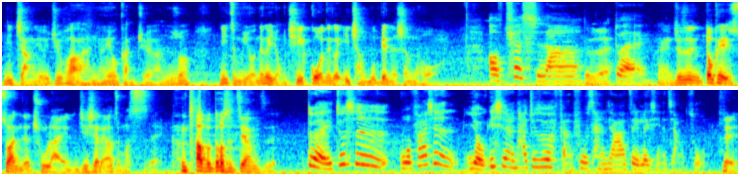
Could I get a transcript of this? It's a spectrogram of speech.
你讲有一句话很很有感觉啊，就是说你怎么有那个勇气过那个一成不变的生活，哦，确实啊，对不对？对，哎，就是你都可以算得出来，你接下来要怎么死、哎，差不多是这样子。对，就是我发现有一些人他就是会反复参加这一类型的讲座，对，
